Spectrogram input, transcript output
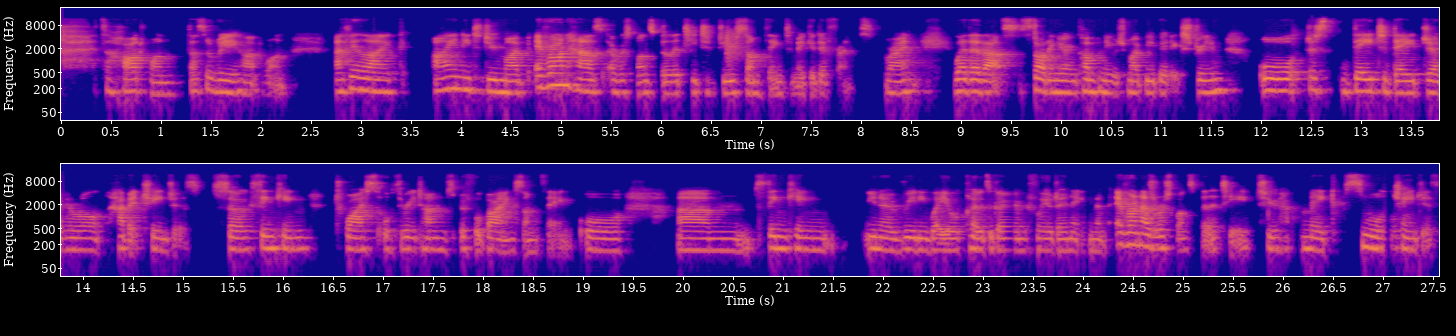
it's a hard one. That's a really hard one. I feel like I need to do my, everyone has a responsibility to do something to make a difference, right? Whether that's starting your own company, which might be a bit extreme, or just day to day general habit changes. So thinking twice or three times before buying something, or um, thinking you know really where your clothes are going before you're donating them. Everyone has a responsibility to make small changes.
